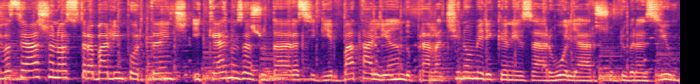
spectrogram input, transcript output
Se você acha o nosso trabalho importante e quer nos ajudar a seguir batalhando para latino-americanizar o olhar sobre o Brasil,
